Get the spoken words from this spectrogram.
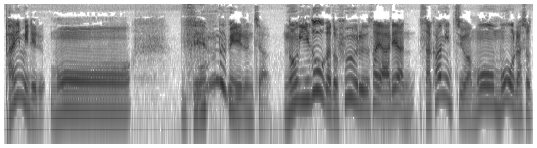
ぱい見れる。もう、全部見れるんちゃう。乃木動画とフールさえあれや、坂道はもう網羅し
